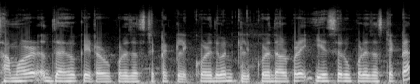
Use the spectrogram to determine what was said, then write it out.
সামার যাই হোক এটার উপরে জাস্ট একটা ক্লিক করে দেবেন। ক্লিক করে দেওয়ার পরে ইয়েস এর উপরে জাস্ট একটা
